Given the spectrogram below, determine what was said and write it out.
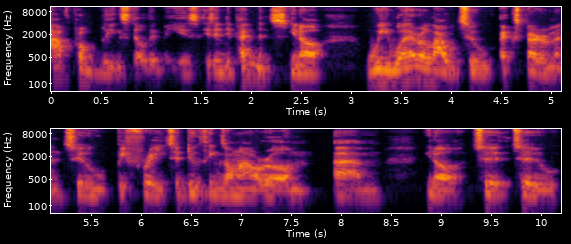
have probably instilled in me is is independence. You know, we were allowed to experiment, to be free, to do things on our own. Um, you know, to to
